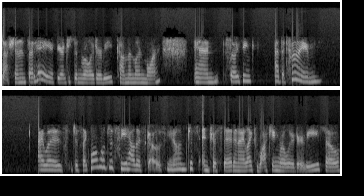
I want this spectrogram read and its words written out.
session and said, hey, if you're interested in roller derby, come and learn more. And so I think at the time, I was just like, well, we'll just see how this goes. You know, I'm just interested and I liked watching roller derby. So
